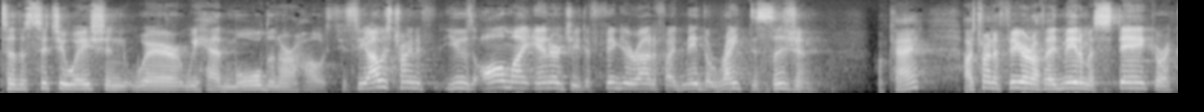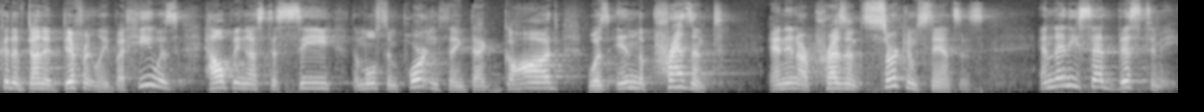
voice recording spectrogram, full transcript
to the situation where we had mold in our house. You see, I was trying to f- use all my energy to figure out if I'd made the right decision. Okay? I was trying to figure out if I'd made a mistake or I could have done it differently. But he was helping us to see the most important thing that God was in the present and in our present circumstances. And then he said this to me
